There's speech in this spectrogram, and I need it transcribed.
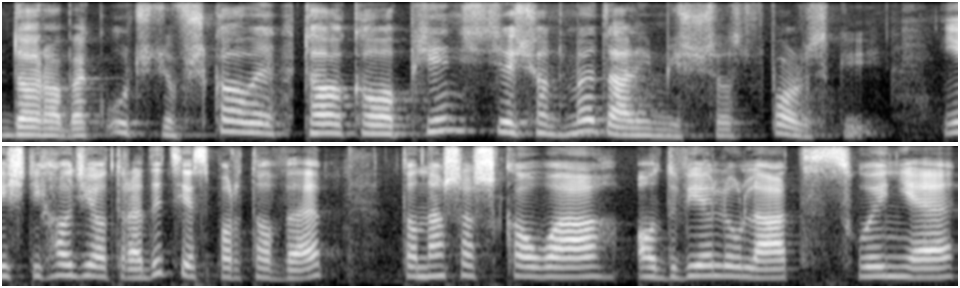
Dorobek uczniów szkoły to około 50 medali Mistrzostw Polski. Jeśli chodzi o tradycje sportowe, to nasza szkoła od wielu lat słynie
